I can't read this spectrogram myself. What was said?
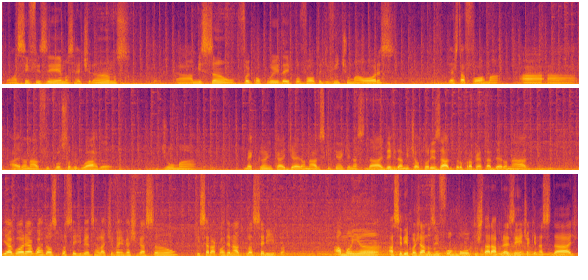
Então assim fizemos, retiramos. A missão foi concluída aí por volta de 21 horas. Desta forma, a, a, a aeronave ficou sob guarda de uma mecânica de aeronaves que tem aqui na cidade, devidamente autorizado pelo proprietário da aeronave. E agora é aguardar os procedimentos relativos à investigação, que será coordenado pela Seripa. Amanhã a Seripa já nos informou que estará presente aqui na cidade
